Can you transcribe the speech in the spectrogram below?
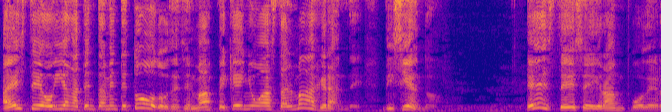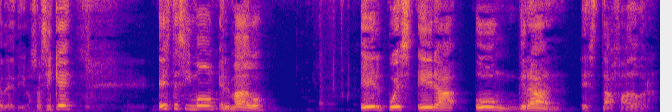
a este oían atentamente todos, desde el más pequeño hasta el más grande, diciendo, este es el gran poder de Dios. Así que este Simón, el mago, él pues era un gran estafador.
